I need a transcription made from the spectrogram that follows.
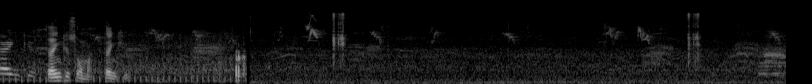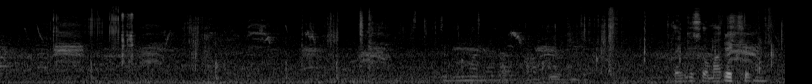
Thank you thank you so much thank you thank you so much एक सेकंड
